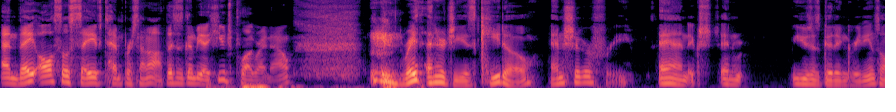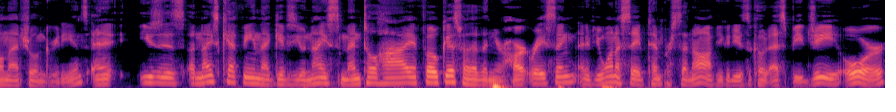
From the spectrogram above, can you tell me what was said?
And they also save 10% off. This is going to be a huge plug right now. Wraith Energy is keto and sugar free and, ex- and uses good ingredients, all natural ingredients. And it uses a nice caffeine that gives you a nice mental high and focus rather than your heart racing. And if you want to save 10% off, you could use the code SBG. Or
